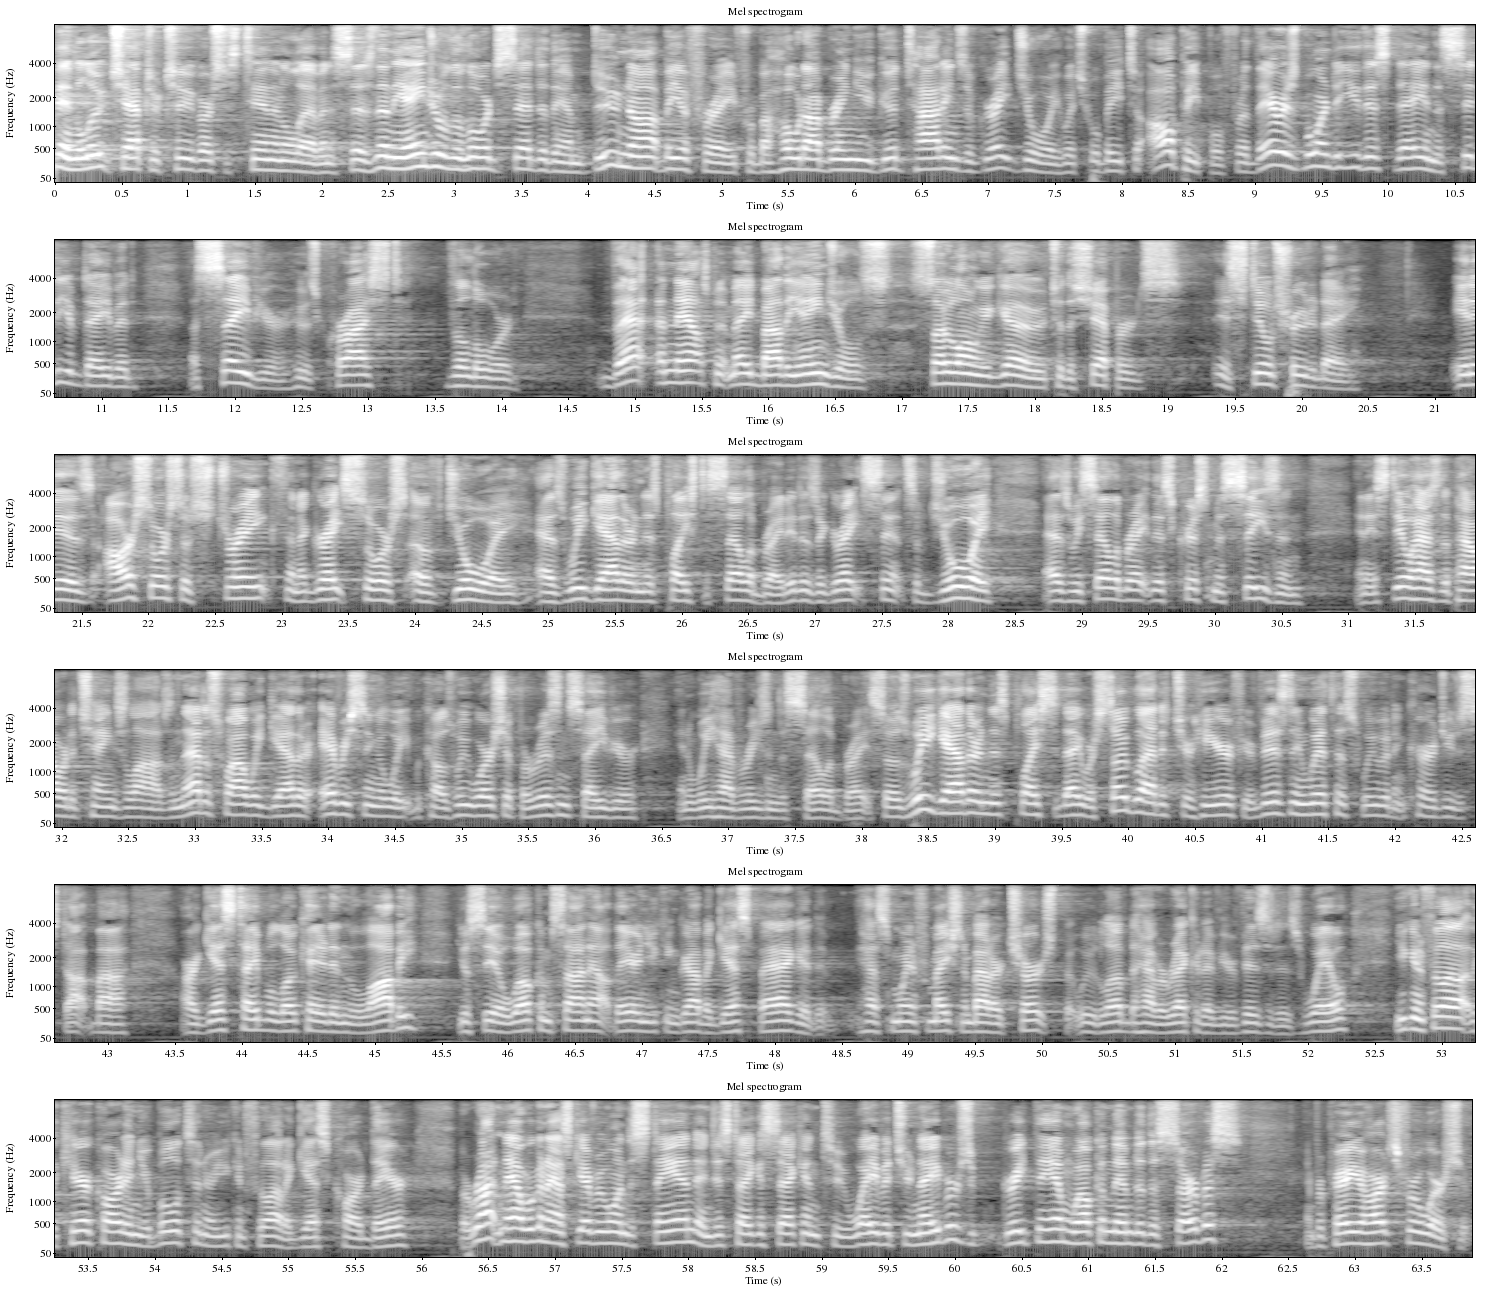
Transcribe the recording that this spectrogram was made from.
Read in Luke chapter 2, verses 10 and 11. It says, Then the angel of the Lord said to them, Do not be afraid, for behold, I bring you good tidings of great joy, which will be to all people. For there is born to you this day in the city of David a Savior, who is Christ the Lord. That announcement made by the angels so long ago to the shepherds is still true today. It is our source of strength and a great source of joy as we gather in this place to celebrate. It is a great sense of joy as we celebrate this Christmas season, and it still has the power to change lives. And that is why we gather every single week because we worship a risen Savior and we have reason to celebrate. So, as we gather in this place today, we're so glad that you're here. If you're visiting with us, we would encourage you to stop by our guest table located in the lobby. You'll see a welcome sign out there, and you can grab a guest bag. It has some more information about our church, but we would love to have a record of your visit as well. You can fill out the care card in your bulletin, or you can fill out a guest card there. But right now, we're going to ask everyone to stand and just take a second to wave at your neighbors, greet them, welcome them to the service, and prepare your hearts for worship.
